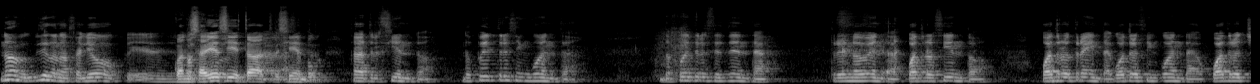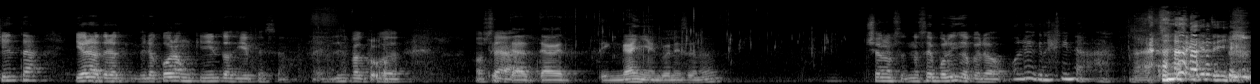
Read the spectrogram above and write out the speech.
No, viste cuando salió. el Cuando salió, sí, estaba a hace 300. poco, Estaba a 300. Después 350. Después 370. 390. 400. 430. 450. 480. Y ahora te lo, me lo cobran 510 pesos. El pack. O sea, te, te- te engañan con eso, ¿no? yo no, sé- no sé política, pero. Hola, Cristina. ¿Qué te-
